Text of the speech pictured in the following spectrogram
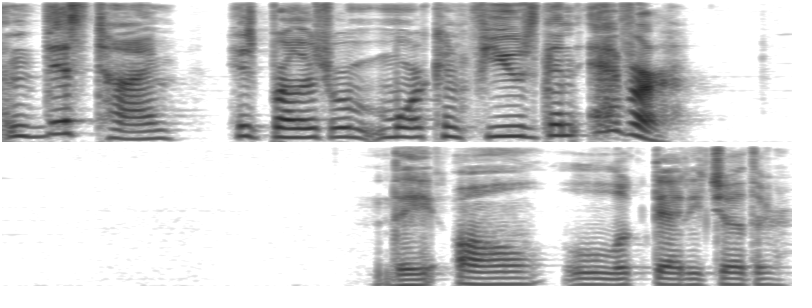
And this time, his brothers were more confused than ever. They all looked at each other,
